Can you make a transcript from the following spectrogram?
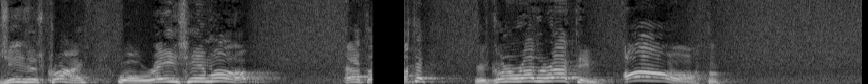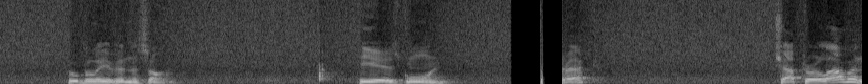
Jesus Christ will raise him up at the He's going to resurrect him. All who believe in the Son. He is going to resurrect. Chapter 11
